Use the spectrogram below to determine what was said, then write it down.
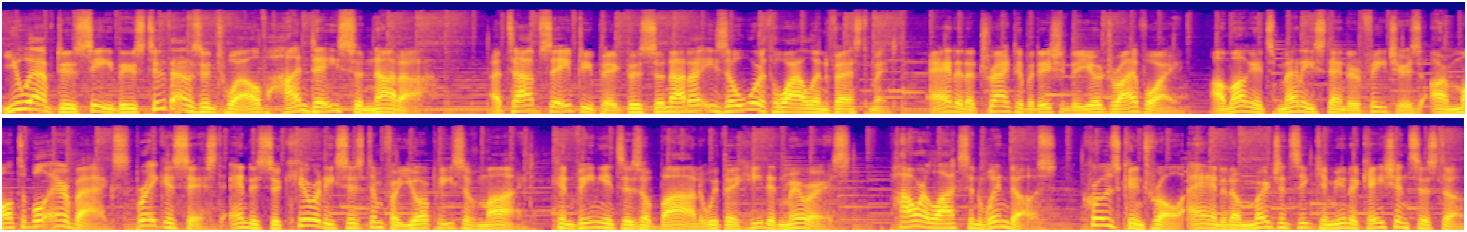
You have to see this 2012 Hyundai Sonata. A top safety pick, the Sonata is a worthwhile investment and an attractive addition to your driveway. Among its many standard features are multiple airbags, brake assist, and a security system for your peace of mind. Conveniences abound with the heated mirrors, power locks and windows, cruise control, and an emergency communication system.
